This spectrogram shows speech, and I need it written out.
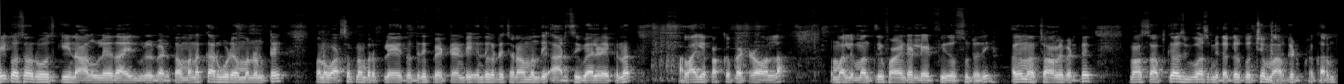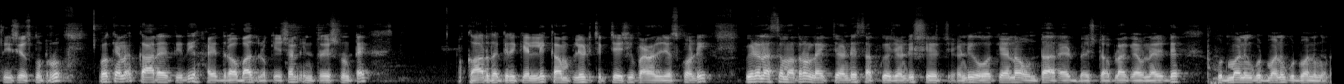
మీకోసం రోజుకి నాలుగు లేదా ఐదు వీడియోలు పెడతాం. మన కారు కూడా ఏమన్నా ఉంటే మన వాట్సాప్ నెంబర్ ప్లే అవుతుంటుంది పెట్టండి. ఎందుకంటే చాలా మంది ఆర్సీ వ్యాలిడ్ అయిపోయినా అలాగే పక్క పెట్టడం వల్ల మళ్ళీ monthly five hundred late fee వస్తుంటుంది. అదే మన ఛానల్ పెడితే మా సబ్స్క్రైబ్ వ్యూవర్స్ మీ దగ్గరకు వచ్చి మార్కెట్ ప్రకారం తీసేసుకుంటారు. ఓకేనా? కార్ అయితే ఇది హైదరాబాద్ లొకేషన్ ఇంట్రెస్ట్ ఉంటే కార్ దగ్గరికి వెళ్ళి కంప్లీట్ చెక్ చేసి ఫైనల్ చేసుకోండి. వీడియో నచ్చితే మాత్రం లైక్ చేయండి సబ్స్క్రైబ్ చేయండి షేర్ చేయండి. ఓకేనా? ఉంటా right best of luck have nice day. Good morning good morning good morning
